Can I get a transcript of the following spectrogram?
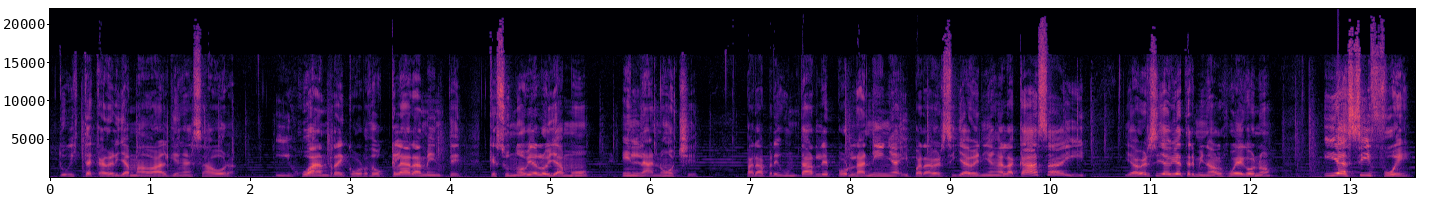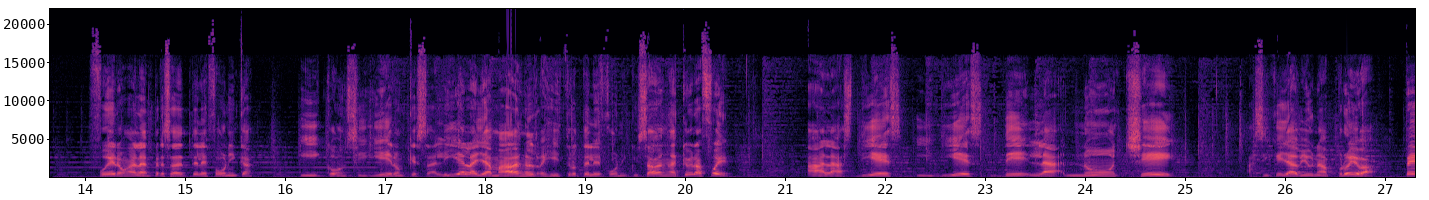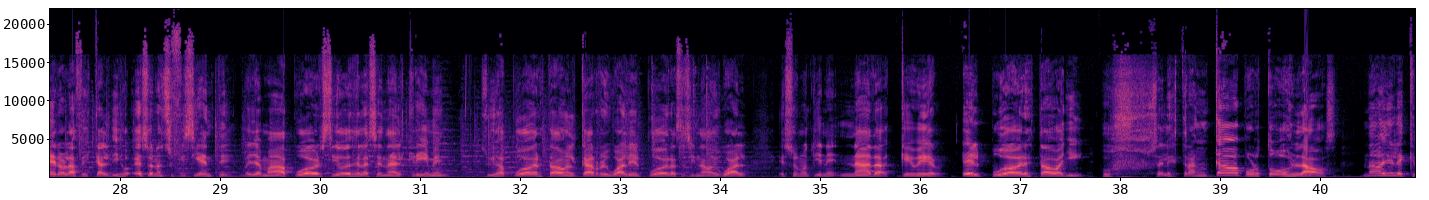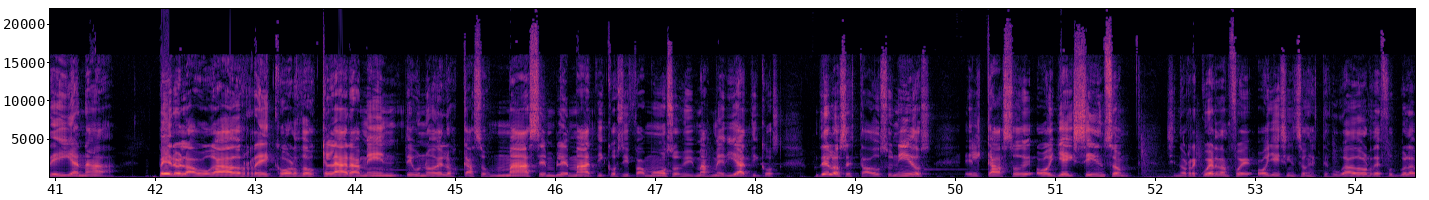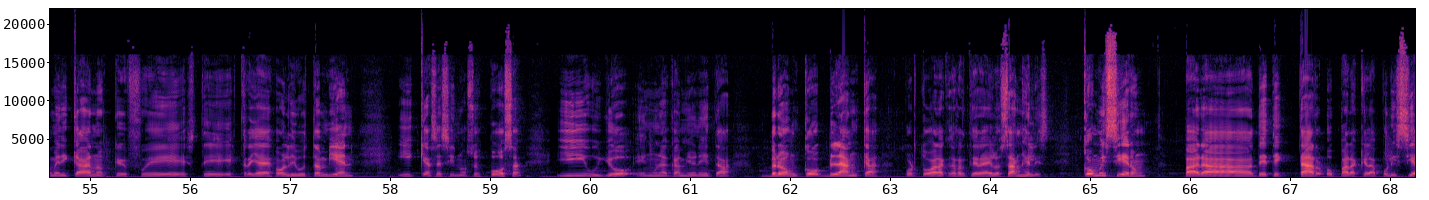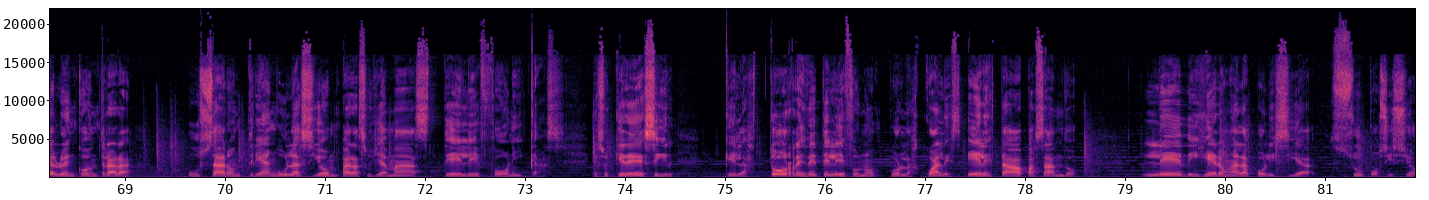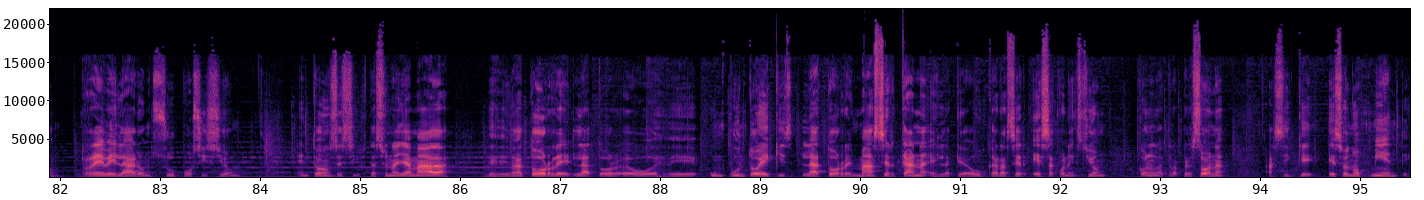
Tuviste que haber llamado a alguien a esa hora. Y Juan recordó claramente que su novia lo llamó en la noche para preguntarle por la niña y para ver si ya venían a la casa y, y a ver si ya había terminado el juego, ¿no? Y así fue. Fueron a la empresa de telefónica y consiguieron que salía la llamada en el registro telefónico. ¿Y saben a qué hora fue? A las 10 y 10 de la noche. Así que ya había una prueba. Pero la fiscal dijo, eso no es suficiente. La llamada pudo haber sido desde la escena del crimen. Su hija pudo haber estado en el carro igual y él pudo haber asesinado igual. Eso no tiene nada que ver. Él pudo haber estado allí. Uf, se les trancaba por todos lados. Nadie le creía nada. Pero el abogado recordó claramente uno de los casos más emblemáticos y famosos y más mediáticos de los Estados Unidos. El caso de O.J. Simpson. Si no recuerdan, fue O.J. Simpson, este jugador de fútbol americano, que fue este, estrella de Hollywood también, y que asesinó a su esposa y huyó en una camioneta bronco blanca por toda la carretera de Los Ángeles. ¿Cómo hicieron para detectar o para que la policía lo encontrara? Usaron triangulación para sus llamadas telefónicas. Eso quiere decir que las torres de teléfono por las cuales él estaba pasando le dijeron a la policía su posición, revelaron su posición. Entonces, si usted hace una llamada desde una torre, la torre o desde un punto X, la torre más cercana es la que va a buscar hacer esa conexión con la otra persona. Así que eso no miente.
